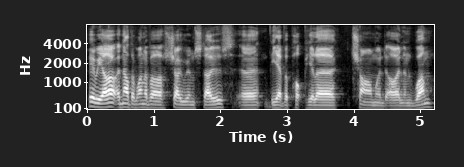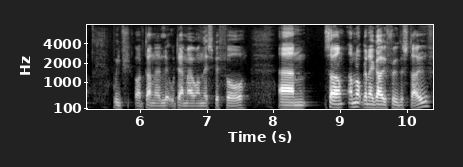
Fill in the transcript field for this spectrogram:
Here we are, another one of our showroom stoves, uh, the ever popular Charnwood Island one. We've, I've done a little demo on this before. Um, so I'm not going to go through the stove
